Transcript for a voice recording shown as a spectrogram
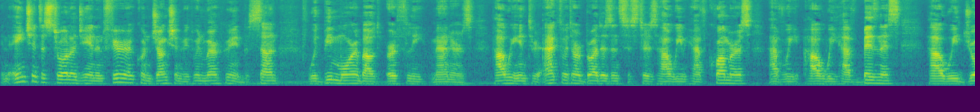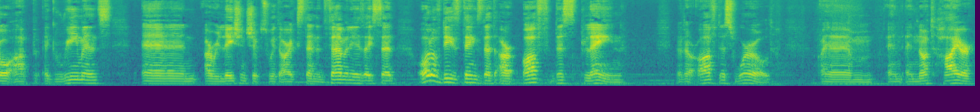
In ancient astrology, an inferior conjunction between Mercury and the Sun would be more about earthly manners how we interact with our brothers and sisters, how we have commerce, how we, how we have business, how we draw up agreements, and our relationships with our extended family, as I said. All of these things that are off this plane, that are off this world, um, and, and not higher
